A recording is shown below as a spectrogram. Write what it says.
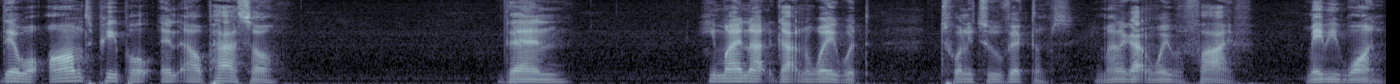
there were armed people in El Paso, then he might not have gotten away with 22 victims. He might have gotten away with five, maybe one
